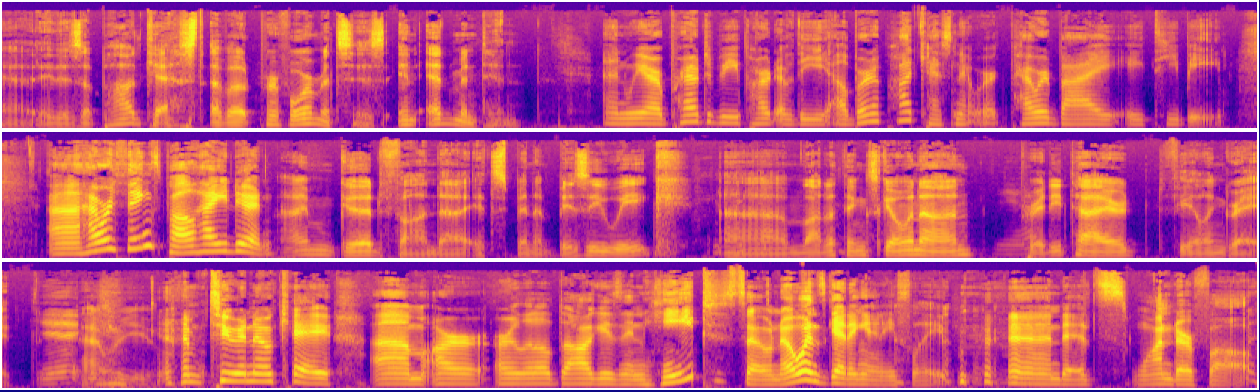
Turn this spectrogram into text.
Uh, it is a podcast about performances in Edmonton. And we are proud to be part of the Alberta Podcast Network, powered by ATB. Uh, how are things, Paul? How you doing? I'm good, Fonda. It's been a busy week. Um, a lot of things going on. Pretty tired. Feeling great. How are you? I'm doing okay. Um, our our little dog is in heat, so no one's getting any sleep, and it's wonderful.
